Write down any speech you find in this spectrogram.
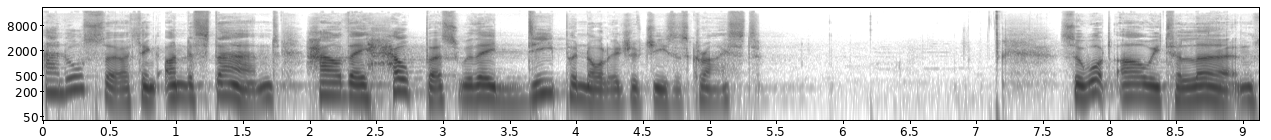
And also, I think, understand how they help us with a deeper knowledge of Jesus Christ. So, what are we to learn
